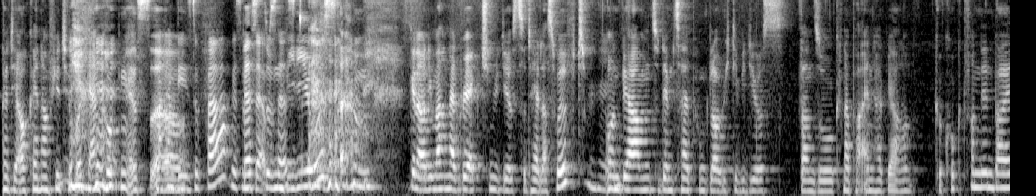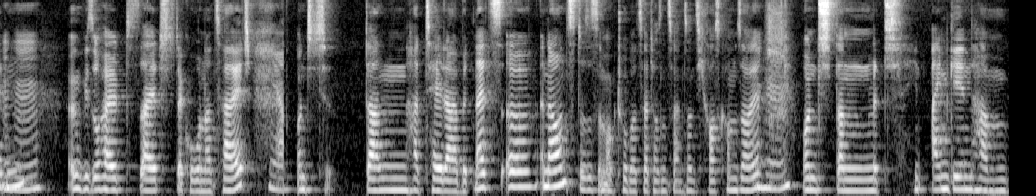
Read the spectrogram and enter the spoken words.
Könnt ihr auch gerne auf YouTube euch angucken. Ist Machen äh, die super. Wir sind besten. Videos. ähm, genau, die machen halt Reaction-Videos zu Taylor Swift. Mhm. Und wir haben zu dem Zeitpunkt, glaube ich, die Videos dann so knappe eineinhalb Jahre geguckt von den beiden. Mhm. Irgendwie so halt seit der Corona-Zeit. Ja. Und dann hat Taylor Midnights äh, announced, dass es im Oktober 2022 rauskommen soll. Mhm. Und dann mit eingehend haben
